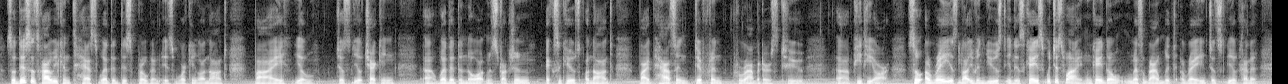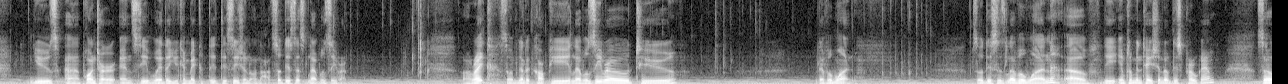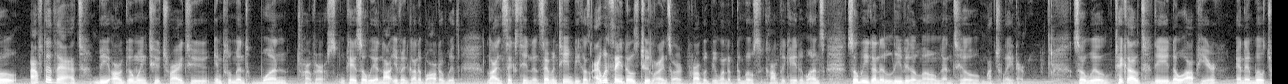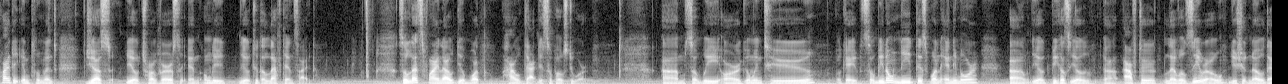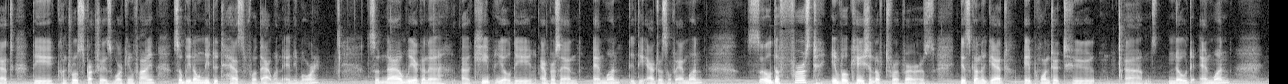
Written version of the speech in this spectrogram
So this is how we can test whether this program is working or not by, you know, just, you know, checking uh, whether the no op instruction executes or not by passing different parameters to uh, PTR. So array is not even used in this case, which is fine. Okay, don't mess around with array. Just you know, kind of use a pointer and see whether you can make the decision or not. So this is level zero. All right, so I'm gonna copy level zero to level one. So this is level one of the implementation of this program. So after that, we are going to try to implement one traverse. Okay, so we are not even going to bother with line 16 and 17 because I would say those two lines are probably one of the most complicated ones. So we're going to leave it alone until much later. So we'll take out the no op here and then we'll try to implement just you know traverse and only you know to the left hand side. So let's find out you know, what how that is supposed to work. Um, so we are going to, okay, so we don't need this one anymore. Uh, you know, because you know, uh, after level zero, you should know that the control structure is working fine. So we don't need to test for that one anymore. So now we are gonna uh, keep you know the ampersand n1, the, the address of n1. So the first invocation of traverse is gonna get a pointer to um, node n1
